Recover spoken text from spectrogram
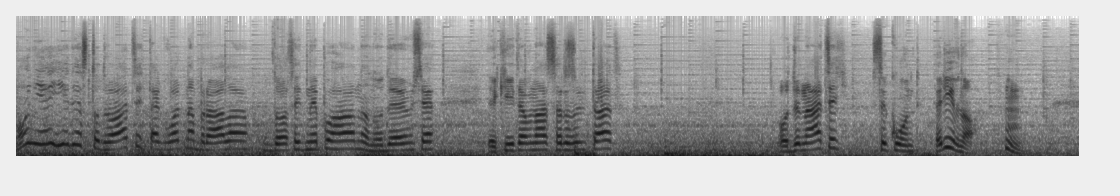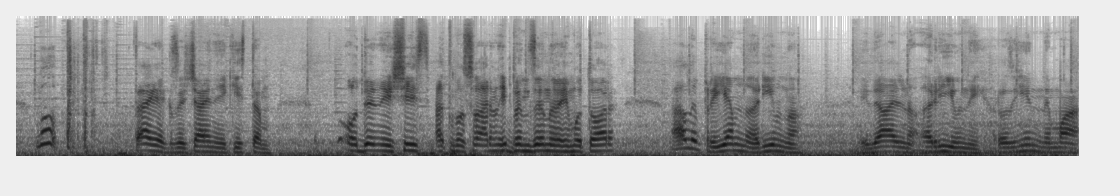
Ну ні, їде 120, так от набрала досить непогано. Ну, дивимося, який там в нас результат. 11 секунд. Рівно. Хм. Ну, так як звичайний якийсь там 1,6 атмосферний бензиновий мотор. Але приємно, рівно, ідеально рівний розгін, нема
